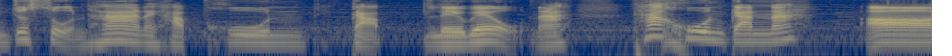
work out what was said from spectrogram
0.05 นะครับ คูณกับเลเวลนะ ถ้าคูณกันนะอ่า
